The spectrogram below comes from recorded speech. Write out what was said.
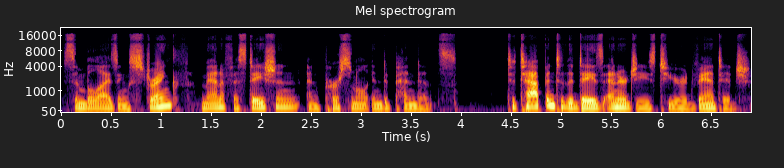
symbolizing strength, manifestation, and personal independence. To tap into the day's energies to your advantage,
